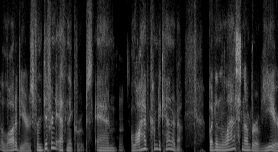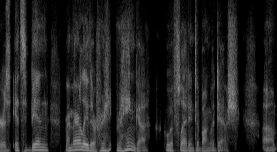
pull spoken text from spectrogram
a lot of years from different ethnic groups, and Mhm. a lot have come to Canada. But in the last number of years, it's been primarily the Rohingya who have fled into Bangladesh. Um,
